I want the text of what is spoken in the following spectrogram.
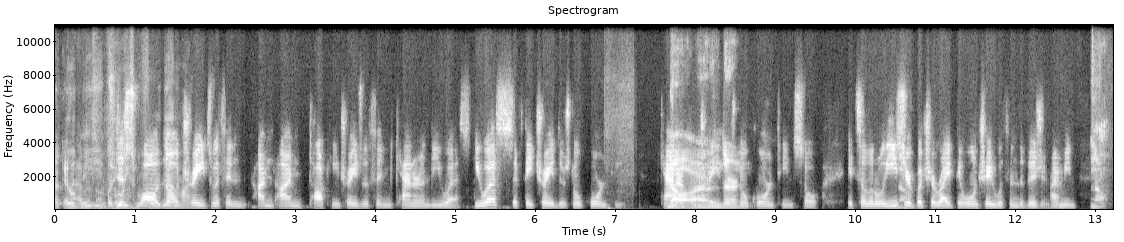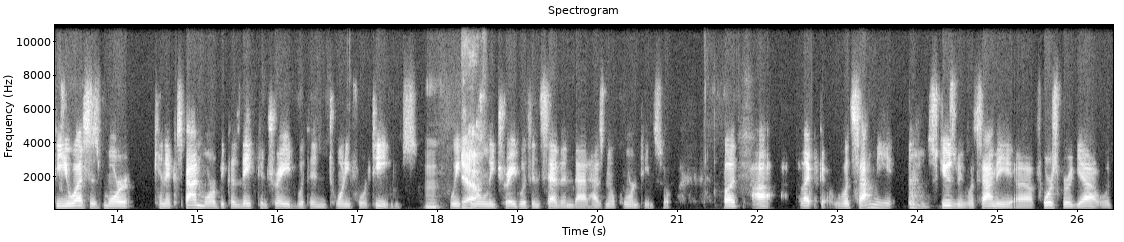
It'll be happen. But just weeks well, no deadline. trades within. I'm I'm talking trades within Canada and the U.S. U.S. If they trade, there's no quarantine. Canada No, if trade, there's no quarantine, so it's a little easier. But you're right, they won't trade within the division. I mean, no. the U.S. is more can expand more because they can trade within 24 teams. Hmm. We Yeah. can only trade within seven that has no quarantine. So, but uh, like with Sammy, excuse me, with Sammy uh, Forsberg, yeah, with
